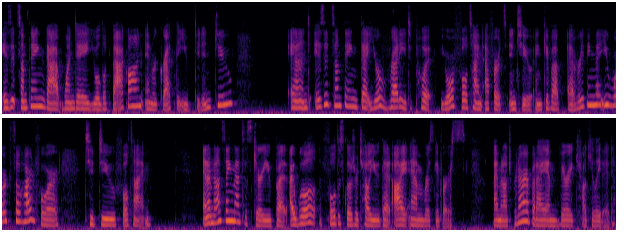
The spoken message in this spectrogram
Is it something that one day you'll look back on and regret that you didn't do? And is it something that you're ready to put your full time efforts into and give up everything that you worked so hard for to do full time? And I'm not saying that to scare you, but I will, full disclosure, tell you that I am risk adverse. I'm an entrepreneur, but I am very calculated.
